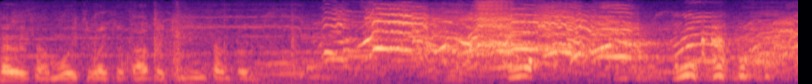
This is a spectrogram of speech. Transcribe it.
サルさんもう一枚ちょっとあとキリンさん取り。おお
